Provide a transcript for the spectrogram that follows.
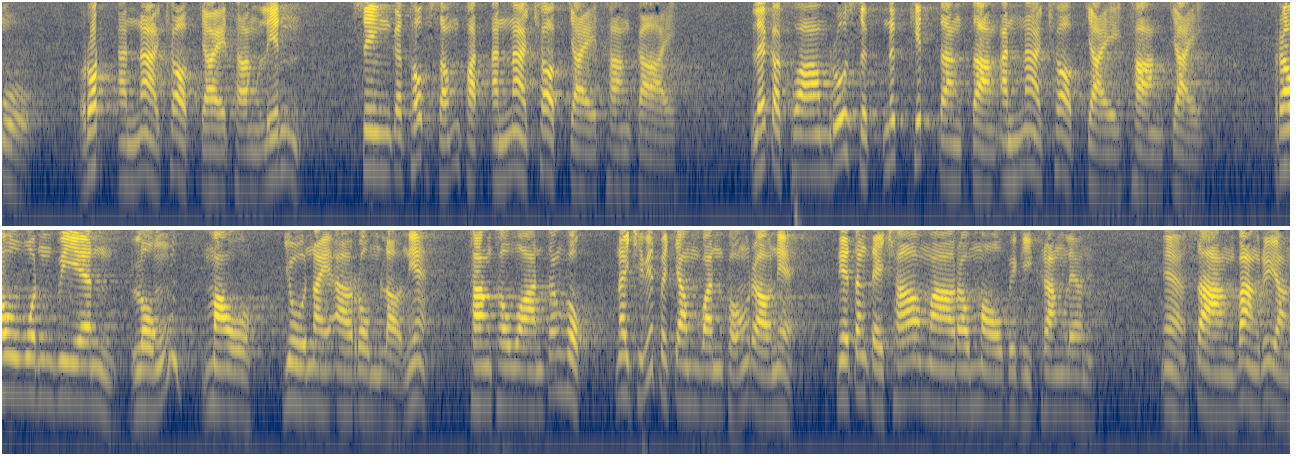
มูกรสอันน่าชอบใจทางลิ้น สิ่งกระทบสัมผัสอันน่าชอบใจทางกาย และก็ความรู้สึกนึกคิดต่างๆ อันน่าชอบใจทางใจ เราวนเวียนหลงเมาอยู่ในอารมณ์เหล่านี้ทางทวารทั้งหกในชีวิตประจำวันของเราเนี่ยเนี่ยตั้งแต่เช้ามาเราเมาไปกี่ครั้งแล้วเนี่ยเนี่ยสั่งบ้างหรือยัง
